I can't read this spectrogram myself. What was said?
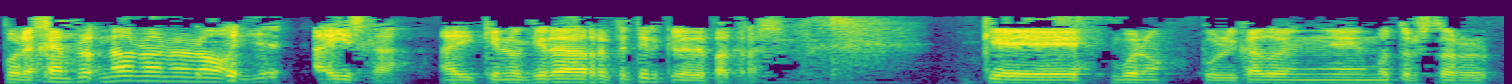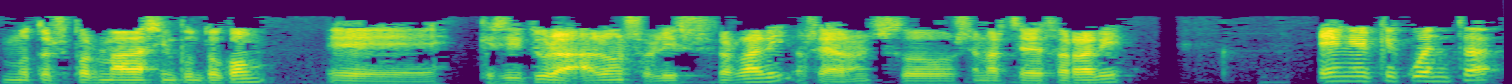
por ejemplo, no, no, no, no, ahí está. Ahí quien lo quiera repetir que le dé para atrás. Que, bueno, publicado en, en motorsport- motorsportmagazine.com, eh, que se titula Alonso leaves Ferrari, o sea, Alonso se marcha de Ferrari, en el que cuenta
